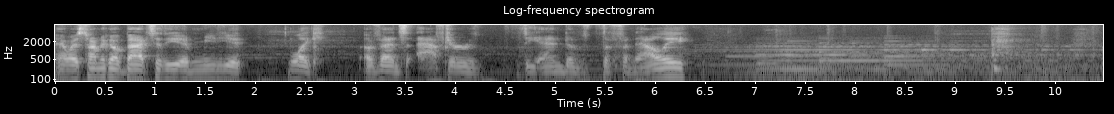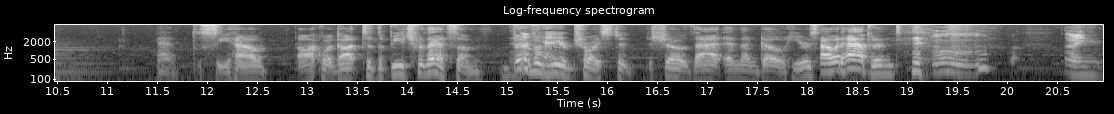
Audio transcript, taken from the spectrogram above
Anyways, time to go back to the immediate, like, events after the end of the finale. and to see how Aqua got to the beach with Ansem. Bit of a weird choice to show that and then go, here's how it happened. mm. I mean,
